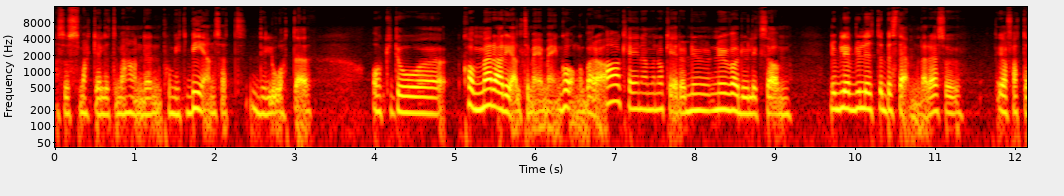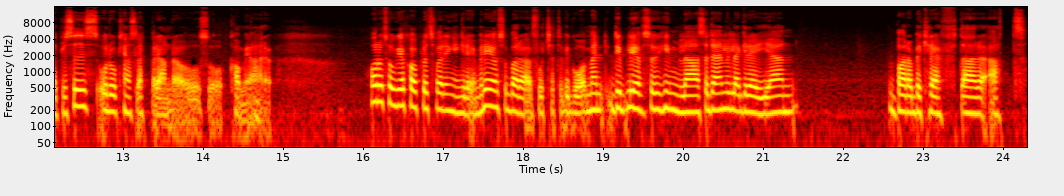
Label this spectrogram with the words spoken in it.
alltså smackar lite med handen på mitt ben så att det låter. Och då kommer Ariel till mig med en gång och bara, ah, okej, okay, nej men okej okay, då, nu, nu var du liksom nu blev du lite bestämdare så jag fattar precis och då kan jag släppa det andra och så kommer jag här. Och då tog jag kopplet så var det ingen grej med det och så bara fortsatte vi gå. Men det blev så himla, så den lilla grejen bara bekräftar att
